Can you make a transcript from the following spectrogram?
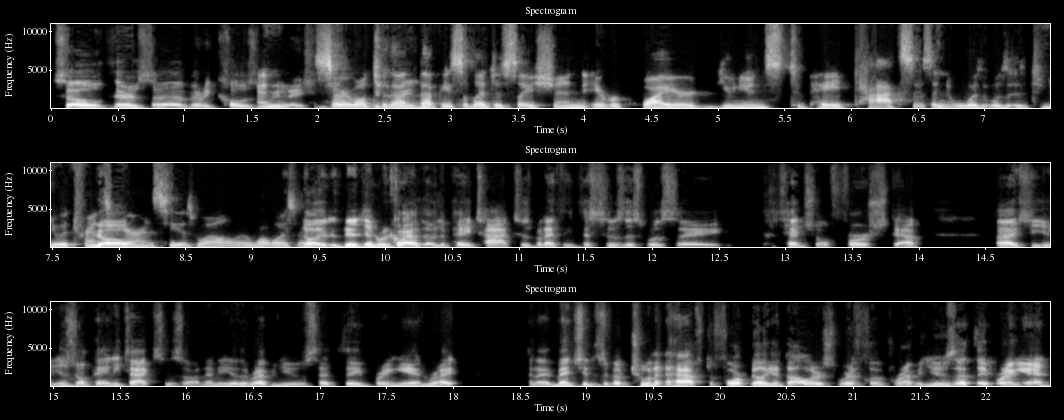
So there's a very cozy and, relationship. Sorry, Walter, between, that, that piece of legislation, it required unions to pay taxes and was, was it to do with transparency no, as well, or what was it? No, they didn't require them to pay taxes, but I think this is this was a potential first step. Uh, so unions don't pay any taxes on any of the revenues that they bring in, right? And I mentioned it's about two and a half to four billion dollars worth of revenues that they bring in.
